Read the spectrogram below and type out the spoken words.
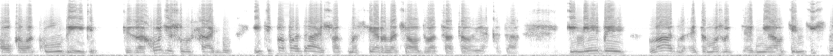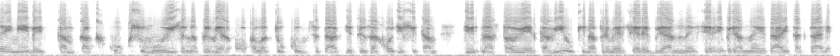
около Кулдыги ты заходишь в усадьбу, и ты попадаешь в атмосферу начала 20 века, да. И мебель, ладно, это может быть не аутентичная мебель, там, как Куксумуижа, например, около Тукумца, да, где ты заходишь, и там 19 века вилки, например, серебряные, серебряные, да, и так далее.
